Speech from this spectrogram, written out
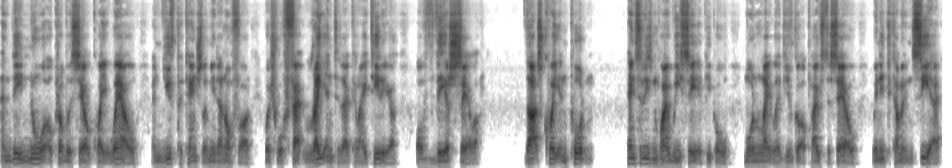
and they know it'll probably sell quite well and you've potentially made an offer which will fit right into the criteria of their seller. That's quite important. Hence the reason why we say to people more than likely if you've got a house to sell we need to come out and see it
